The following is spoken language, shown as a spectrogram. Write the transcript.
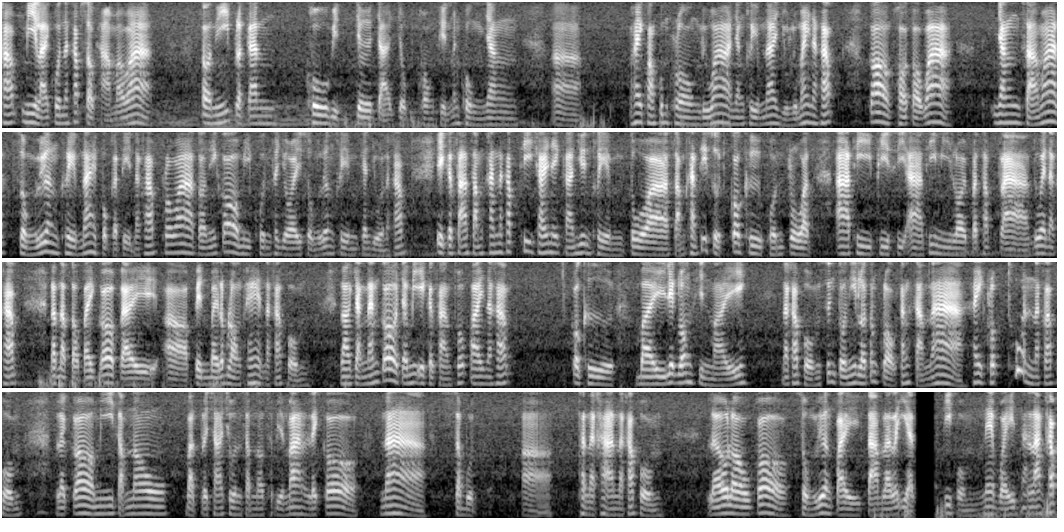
ครับมีหลายคนนะครับสอบถามมาว่า ตอนนี้ประกันโควิด เจอจ่ายจบของสินมันคงยังให้ความคุ้มครองหรือว่ายังเคลมได้อยู่หรือไม่นะครับ ก็ขอตอบว่า ยังสามารถส่งเรื่องเคลมได้ปกตินะครับ เพราะว่าตอนนี้ก็มีคนทยอยส่งเรื่องเคลมกันอยู่นะครับ เอกสารสำคัญนะครับที่ใช้ในการยื่นเคลมตัวสำคัญที่สุดก็คือผลตรวจ RT-PCR ที่มีรอยประทับตราด้วยนะครับลำดับต่อไปก็ไปเป็นใบรับรองแพทย์นะครับผม หลังจากนั้นก็จะมีเอกสารทั่วไปนะครับ ก็คือใบเรียกร้องสินไหมนะครับผมซึ่งตัวนี้เราต้องกรอกทั้ง 3 หน้าให้ครบถ้วนนะครับผม แล้วก็มีสำเนาบัตรประชาชนสำเนาทะเบียนบ้าน และก็หน้าสมุดธนาคารนะครับผม แล้วเราก็ส่งเรื่องไปตามรายละเอียดที่ผมแนบไว้ด้านล่างครับ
